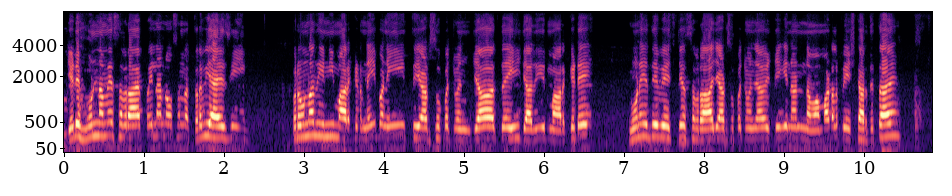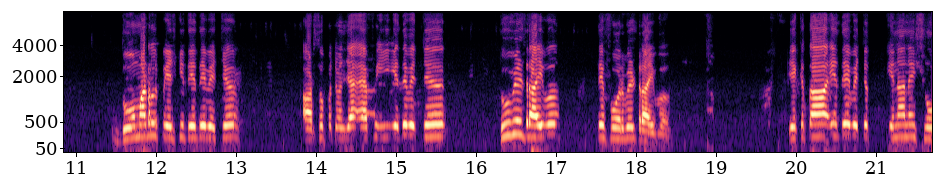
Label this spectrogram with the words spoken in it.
ਜਿਹੜੇ ਹੁਣ ਨਵੇਂ ਸਵਰਾਜ, ਪਹਿਲਾਂ 969 ਵੀ ਆਏ ਸੀ, ਪਰ ਉਹਨਾਂ ਦੀ ਇੰਨੀ ਮਾਰਕੀਟ ਨਹੀਂ ਬਣੀ ਤੇ 855 ਤੇ ਹੀ ਜ਼ਿਆਦਾ ਮਾਰਕੀਟ ਹੈ ਹੁਣ ਇਹਦੇ ਵਿੱਚ ਸਵਰਾਜ 855 ਵਿੱਚ ਇਹਨਾਂ ਨੇ ਨਵਾਂ ਮਾਡਲ ਪੇਸ਼ ਕਰ ਦਿੱਤਾ ਹੈ। ਦੋ ਮਾਡਲ ਪੇਸ਼ ਕੀਤੇ ਇਹਦੇ ਵਿੱਚ 855 FE ਇਹਦੇ ਵਿੱਚ ਟੂ ਵੀਲ ਡਰਾਈਵ ਤੇ ਫੋਰ ਵੀਲ ਡਰਾਈਵ ਇੱਕ ਤਾਂ ਇਹਦੇ ਵਿੱਚ ਇਹਨਾਂ ਨੇ ਸ਼ੋ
